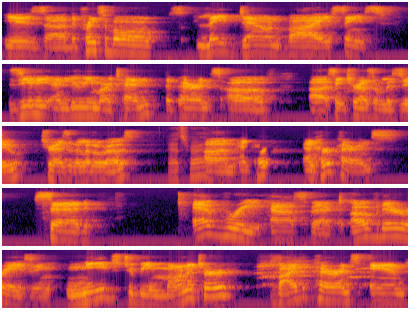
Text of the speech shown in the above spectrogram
Is uh, the principle laid down by Saints Zélie and Louis Martin, the parents of uh, Saint Therese of Lisieux, Therese of the Little Rose, That's right. um, and her and her parents said every aspect of their raising needs to be monitored by the parents and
